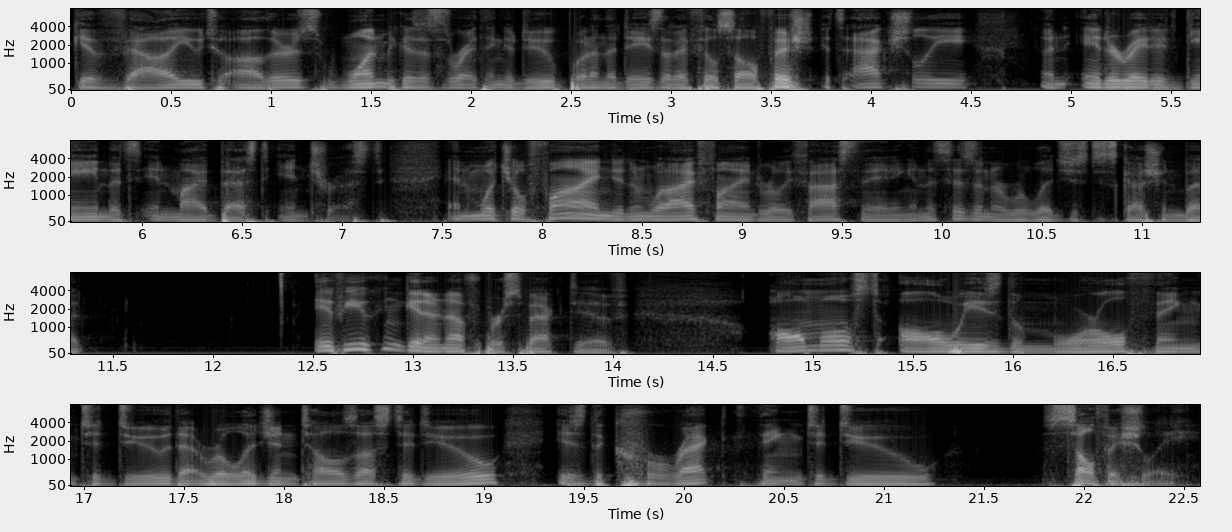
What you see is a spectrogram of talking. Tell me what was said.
give value to others one because it's the right thing to do but on the days that I feel selfish it's actually an iterated game that's in my best interest. And what you'll find, and what I find really fascinating, and this isn't a religious discussion, but if you can get enough perspective, almost always the moral thing to do that religion tells us to do is the correct thing to do selfishly.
